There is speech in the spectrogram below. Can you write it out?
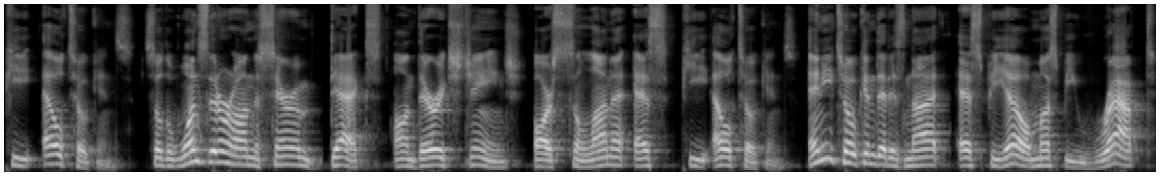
SPL tokens. So the ones that are on the Serum DEX on their exchange are Solana SPL tokens. Any token that is not SPL must be wrapped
